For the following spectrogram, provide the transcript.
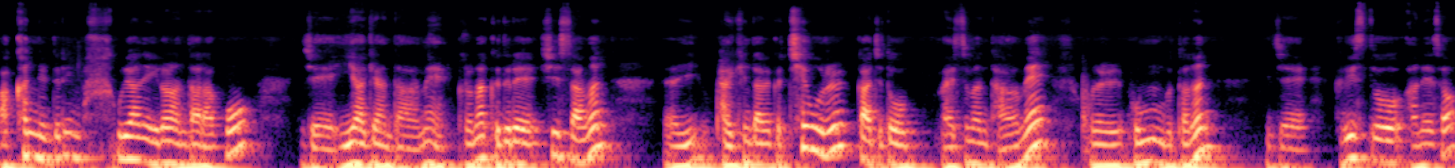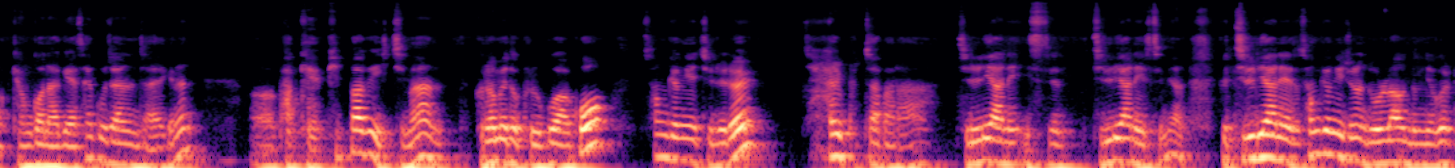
악한 일들이 막 우리 안에 일어난다라고 이제 이야기한 다음에 그러나 그들의 실상은 밝힌 다음에 그 최후를까지도 말씀한 다음에 오늘 본문부터는 이제 그리스도 안에서 경건하게 살고자 하는 자에게는 어, 박해, 핍박이 있지만 그럼에도 불구하고 성경의 진리를 잘 붙잡아라. 진리 안에 있 진리 안에 있으면 그 진리 안에서 성경이 주는 놀라운 능력을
